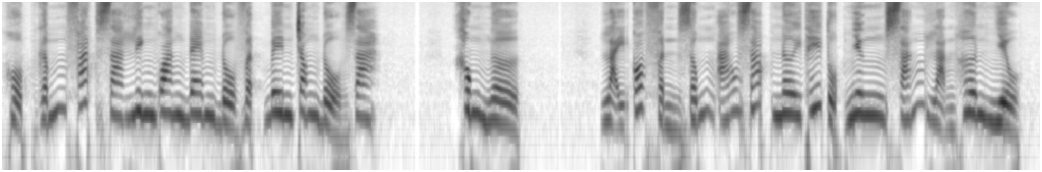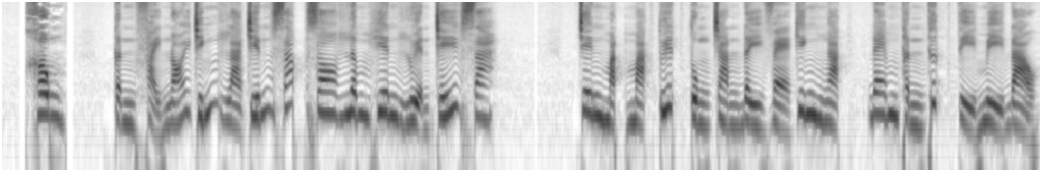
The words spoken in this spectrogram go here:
hộp gấm phát ra linh quang đem đồ vật bên trong đổ ra. Không ngờ. Lại có phần giống áo giáp nơi thế tục nhưng sáng lạn hơn nhiều. Không. Cần phải nói chính là chiến giáp do Lâm Hiên luyện chế ra. Trên mặt mạc tuyết tùng tràn đầy vẻ kinh ngạc, đem thần thức tỉ mỉ đảo.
